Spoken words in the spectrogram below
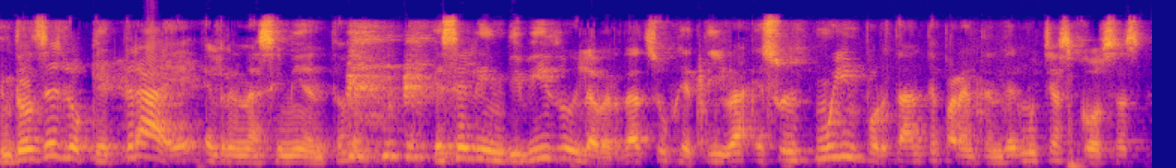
Entonces lo que trae el renacimiento es el individuo y la verdad subjetiva. Eso es muy importante para entender muchas cosas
